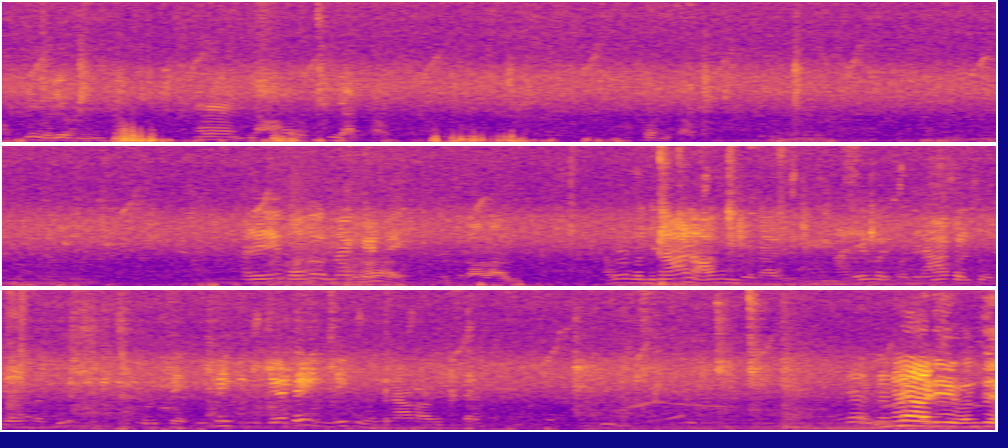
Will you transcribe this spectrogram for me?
அப்படியே வெளியே வந்து யாரும் யாரும் ஃப்ரீயாகிட்டான் அதே முதல் ஒரு நாள் கேட்டேன். நாள் அப்புறம் கொஞ்ச நாள் ஆகும் சொன்னாரு அதே மாதிரி கொஞ்ச நாள் கழிச்சு உதயம் வந்து கொடுத்தேன் இன்னைக்கு கேட்டேன் இன்னைக்கு கொஞ்ச நாள் ஆகிட்டேன் முன்னாடி வந்து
